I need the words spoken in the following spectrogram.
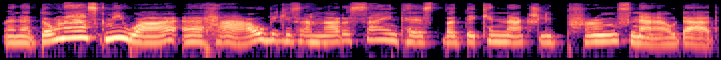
And don't ask me why, uh, how, because I'm mm-hmm. not a scientist, but they can actually prove now that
